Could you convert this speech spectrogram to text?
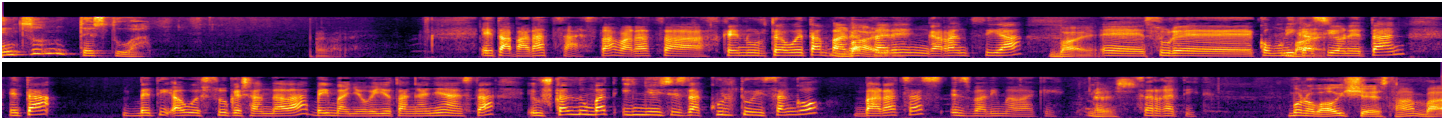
Entzun testua. Bai, bai. Eta baratza, ez da? Baratza, azken urte hauetan baratzaren garrantzia Bai. e, zure komunikazionetan. Eta beti hau ez zuk esan da da, behin baino gehiotan gaina, ez da? Euskaldun bat inoiz ez da kultu izango baratzaz ez balimadaki. Ez. Zergatik. Bueno, ba, hoxe ez da, ba,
